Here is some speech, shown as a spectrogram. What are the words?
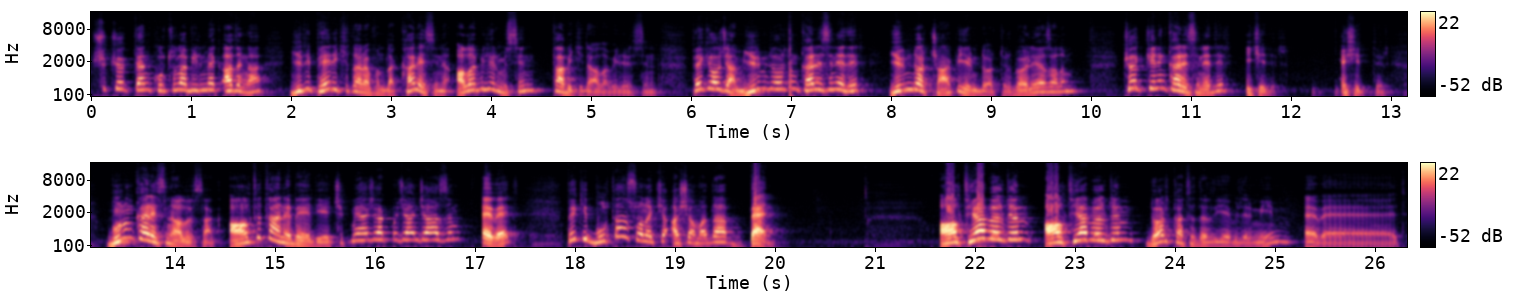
şu kökten kurtulabilmek adına gidip her iki tarafında karesini alabilir misin? Tabii ki de alabilirsin. Peki hocam 24'ün karesi nedir? 24 çarpı 24'tür. Böyle yazalım. Kök 2'nin karesi nedir? 2'dir. Eşittir. Bunun karesini alırsak 6 tane B diye çıkmayacak mı cancağızım? Evet. Peki buradan sonraki aşamada ben 6'ya böldüm, 6'ya böldüm 4 katıdır diyebilir miyim? Evet.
